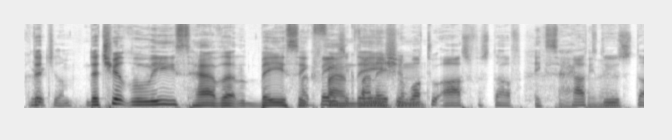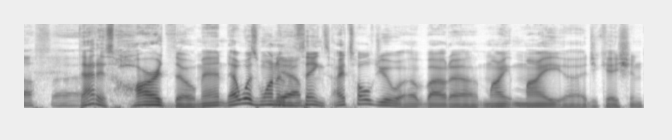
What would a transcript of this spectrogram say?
curriculum. that you at least have that A basic, basic foundation foundation. of what to ask for stuff, exactly. how to man. do stuff. Uh, That is hard though, man. That was one of the things I told you about uh, my my uh, education,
